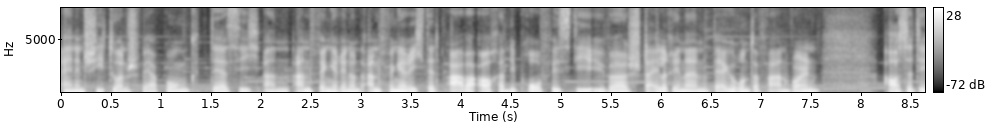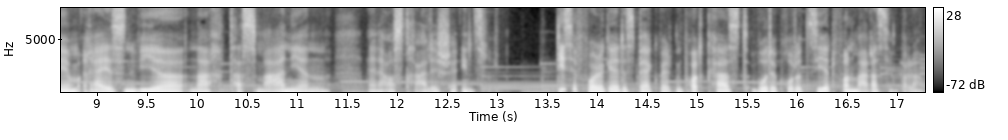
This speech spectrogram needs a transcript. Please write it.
einen Skitourenschwerpunkt, der sich an Anfängerinnen und Anfänger richtet, aber auch an die Profis, die über Steilrinnen Berge runterfahren wollen. Außerdem reisen wir nach Tasmanien, eine australische Insel. Diese Folge des Bergwelten Podcast wurde produziert von Mara Simperler.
